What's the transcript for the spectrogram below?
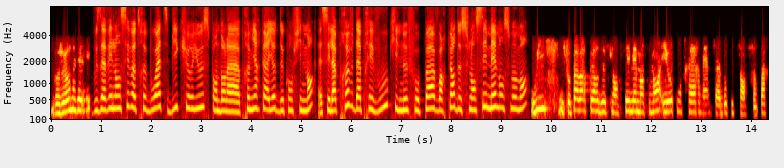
Bonjour Nathalie. Vous avez lancé votre boîte Be Curious pendant la première période de confinement. C'est la preuve d'après vous qu'il ne faut pas avoir peur de se lancer même en ce moment? Oui, il faut pas avoir peur de se lancer même en ce moment et au contraire même, ça a beaucoup de sens. Parce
